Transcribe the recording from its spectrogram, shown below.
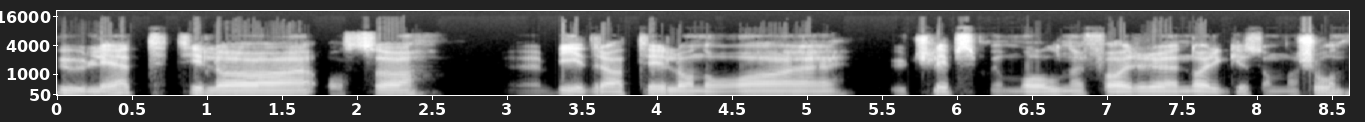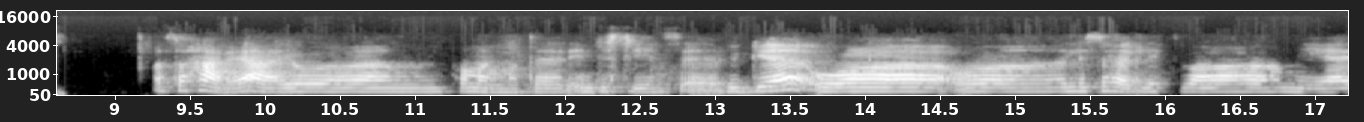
mulighet til å også bidra til å nå utslippsmålene for Norge som nasjon. Altså Herøya er jo på mange måter industriens vugge. Og, og jeg har lyst til å høre litt hva mer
